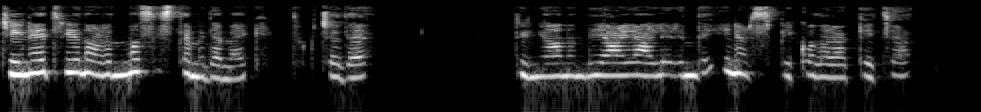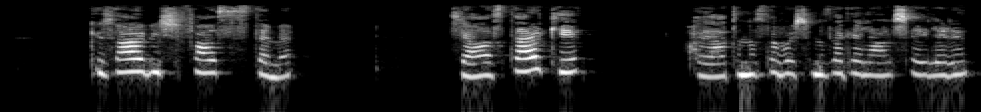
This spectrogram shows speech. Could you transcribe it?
Genetrian arınma sistemi demek Türkçe'de. Dünyanın diğer yerlerinde inner speak olarak geçen. Güzel bir şifa sistemi. Jaz der ki, Hayatımızda başımıza gelen şeylerin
